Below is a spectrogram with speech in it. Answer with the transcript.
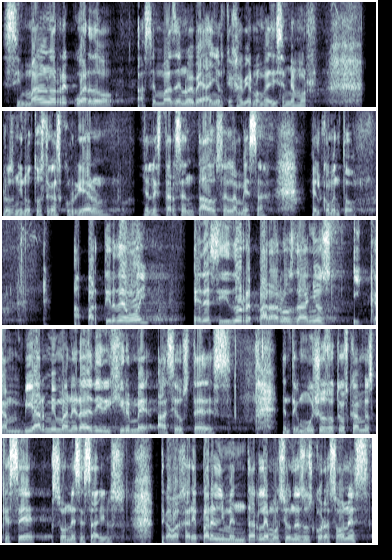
si mal no recuerdo, hace más de nueve años que Javier no me dice mi amor. Los minutos transcurrieron y al estar sentados en la mesa, él comentó, a partir de hoy he decidido reparar los daños y cambiar mi manera de dirigirme hacia ustedes entre muchos otros cambios que sé son necesarios. Trabajaré para alimentar la emoción de sus corazones.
